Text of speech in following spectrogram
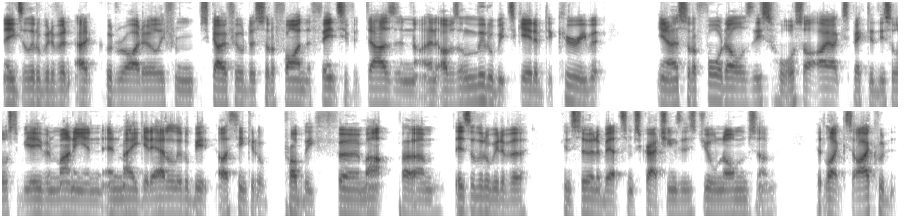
needs a little bit of a, a, good ride early from Schofield to sort of find the fence if it does. And, and I was a little bit scared of Decuri, but you know, sort of four dollars this horse. I, I, expected this horse to be even money and, and may get out a little bit. I think it'll probably firm up. Um, there's a little bit of a concern about some scratchings. There's dual noms, um, but like so, I could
